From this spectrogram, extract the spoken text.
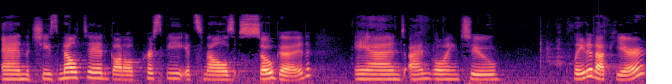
and the cheese melted, got all crispy. It smells so good. And I'm going to plate it up here,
